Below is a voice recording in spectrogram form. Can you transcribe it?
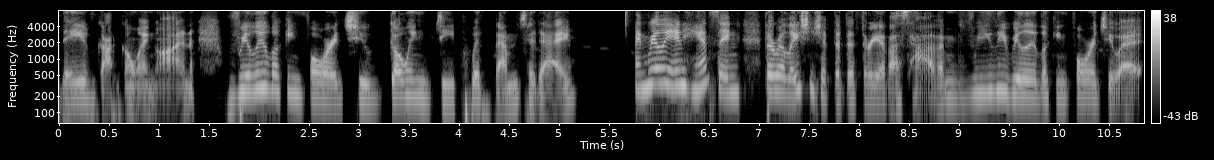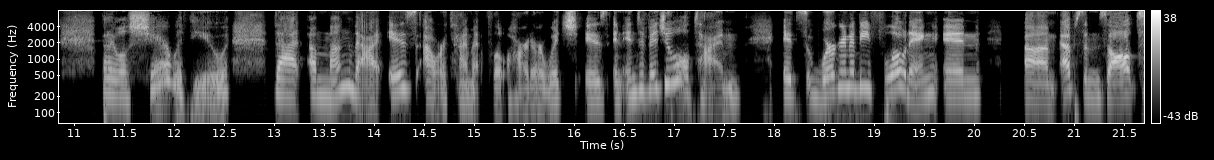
they've got going on. Really looking forward to going deep with them today and really enhancing the relationship that the three of us have. I'm really, really looking forward to it. But I will share with you that among that is our time at Float Harder, which is an individual time. It's we're going to be floating in um, Epsom salt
